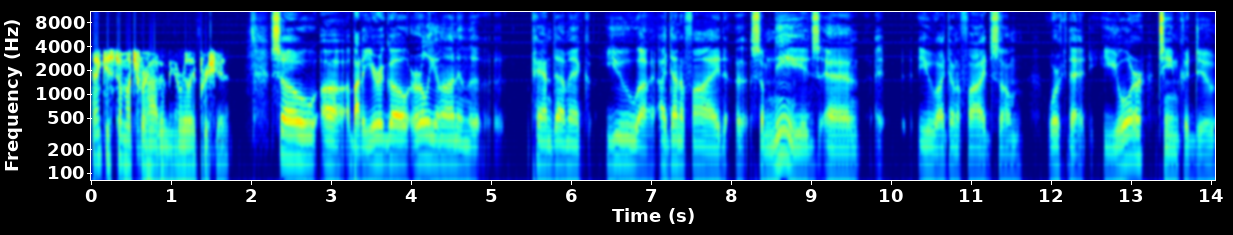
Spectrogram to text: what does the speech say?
Thank you so much for having me. I really appreciate it. So, uh, about a year ago, early on in the pandemic, you uh, identified uh, some needs and uh, you identified some work that your team could do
